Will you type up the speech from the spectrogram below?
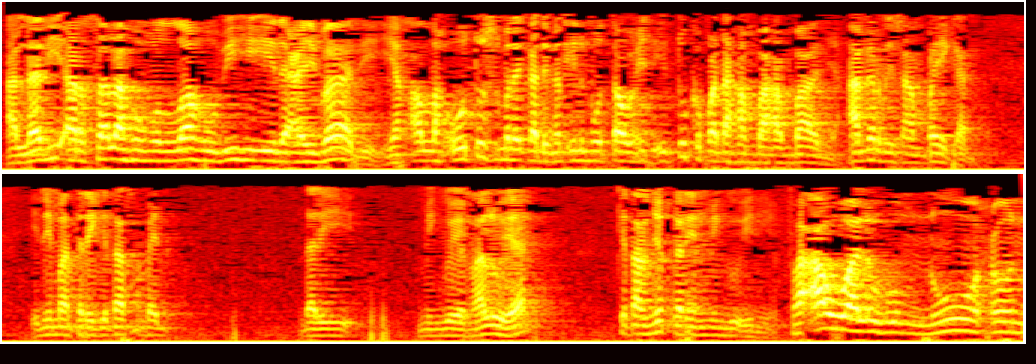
Alladhi arsalahumullahu bihi ila ibadi. Yang Allah utus mereka dengan ilmu tauhid itu kepada hamba-hambanya agar disampaikan. Ini materi kita sampai dari minggu yang lalu ya. Kita lanjutkan yang minggu ini. Fa'awaluhum Nuhun.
